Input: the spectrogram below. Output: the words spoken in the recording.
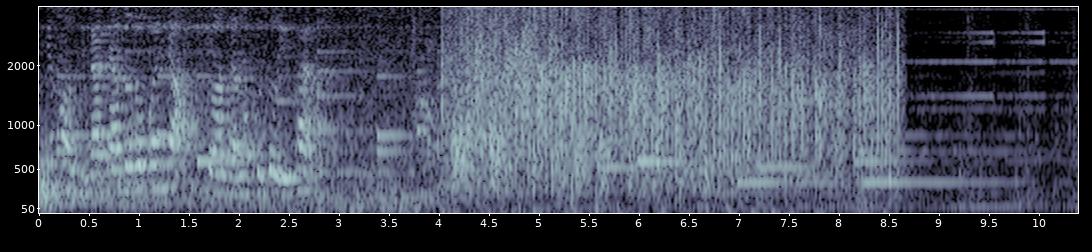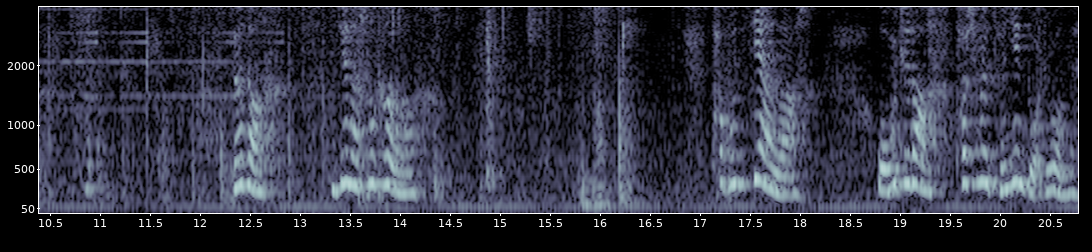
今后请大家多多关照，希望咱们合作愉快吧。舒克了吗？怎么了？他不见了，我不知道他是不是存心躲着我们。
